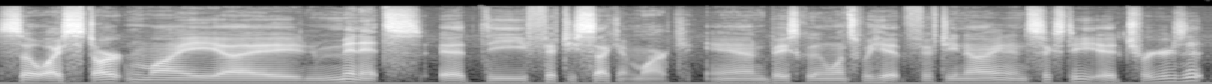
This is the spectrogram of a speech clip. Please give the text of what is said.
So I start my uh, minutes at the 50 second mark, and basically once we hit 59 and 60, it triggers it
